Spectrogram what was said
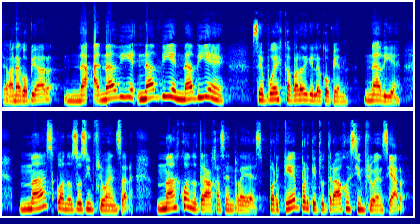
te van a copiar. a nadie, nadie, nadie se puede escapar de que lo copien. Nadie. Más cuando sos influencer. Más cuando trabajas en redes. ¿Por qué? Porque tu trabajo es influenciar.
